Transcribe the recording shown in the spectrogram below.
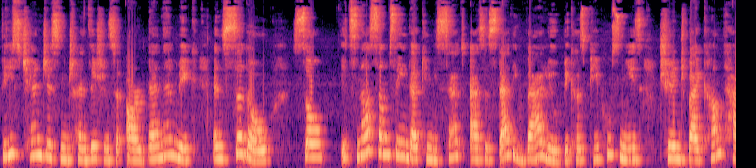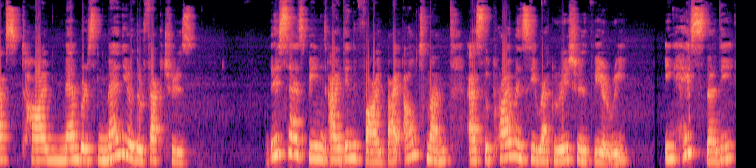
these changes and transitions are dynamic and subtle, so it's not something that can be set as a static value because people's needs change by context, time, members, and many other factors. This has been identified by Altman as the privacy regulation theory. In his study,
